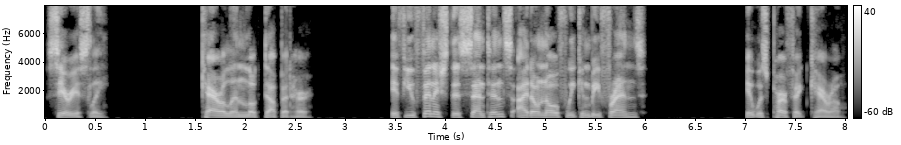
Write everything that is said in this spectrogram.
Seriously. Carolyn looked up at her. If you finish this sentence, I don't know if we can be friends. It was perfect, Caro.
